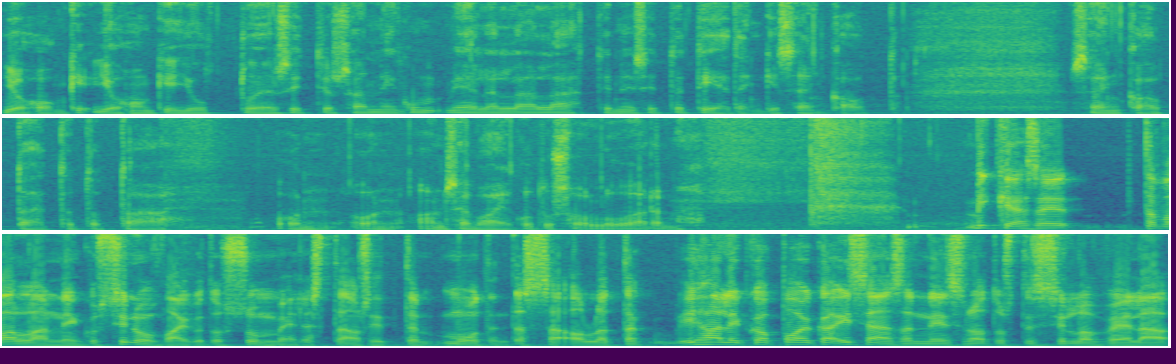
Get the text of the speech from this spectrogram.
johonkin, johonkin juttuun. Ja sitten jos hän niin kuin mielellään lähti, niin sitten tietenkin sen kautta, sen kautta että tota, on, on, on se vaikutus ollut varmaan. Mikä se tavallaan niin kuin sinun vaikutus sun mielestä on sitten muuten tässä ollut? Että ihailiko poika isänsä niin sanotusti silloin vielä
